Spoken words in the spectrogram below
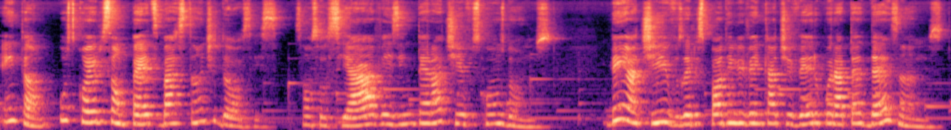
Então, os coelhos são pets bastante dóceis, são sociáveis e interativos com os donos. Bem ativos, eles podem viver em cativeiro por até 10 anos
